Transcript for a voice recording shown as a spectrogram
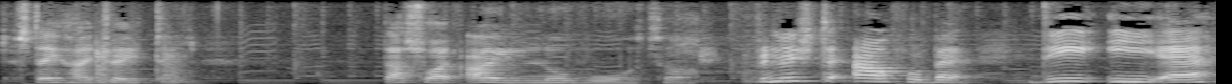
To stay hydrated. That's why I love water. Finish the alphabet D E F.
